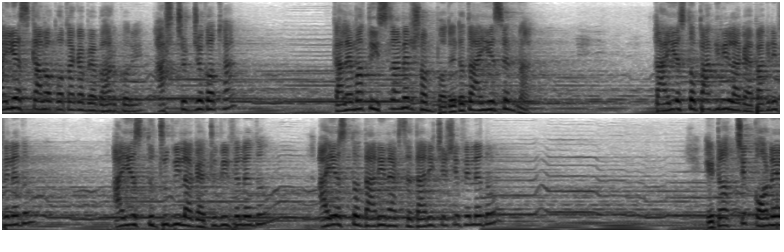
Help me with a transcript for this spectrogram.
আইএস কালো পতাকা ব্যবহার করে। আশ্চর্য কথা। কালেমা তো ইসলামের সম্পদ, এটা তো আইএস এর না আইএস তো পাগড়ি লাগায়, পাগড়ি ফেলে দো আইএস তো টুপি লাগায়, টুপি ফেলে দো আইএস তো দাড়ি রাখছে, দাড়ি চেষে ফেলে দো এটা হচ্ছে কলে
